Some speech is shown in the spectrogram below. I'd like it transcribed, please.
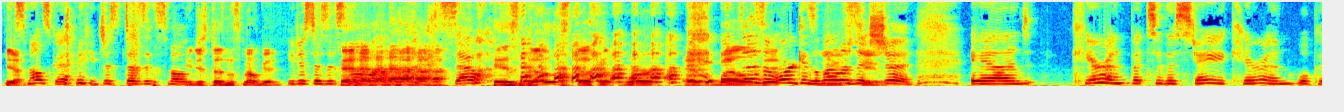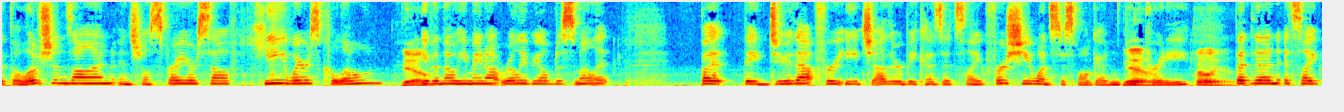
He Yeah. smells good. he just doesn't smell. He just doesn't smell good. he just doesn't smell well. so His nose doesn't work as well it as doesn't work as well as it to. should. And Karen, but to this day, Karen will put the lotions on and she'll spray herself. He wears cologne, Yeah. even though he may not really be able to smell it. But they do that for each other because it's like, first, she wants to smell good and be Yeah. pretty. Oh yeah. But then it's like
